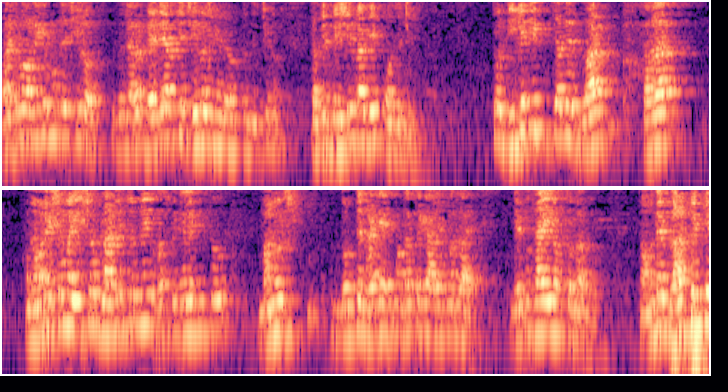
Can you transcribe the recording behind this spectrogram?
হয়তো অনেকের মধ্যে ছিল, কিন্তু যারা বেডে আজকে ছিল, সেখানে রক্ত দিচ্ছিল, তাদের বেশিরভাগই পজিটিভ তো নেগেটিভ যাদের ব্লাড তারা মানে অনেক সময় এইসব ব্লাডের জন্যই হসপিটালে কিন্তু মানুষ দৌড়তে থাকে এক মাথা থেকে আরেক মাথায়, যে কোথায় রক্ত পাবো। তো আমাদের ব্লাড ব্যাংকে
